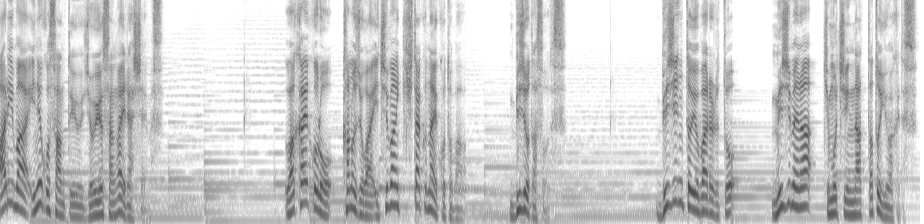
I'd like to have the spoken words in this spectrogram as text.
有馬稲子さんという女優さんがいらっしゃいます。若い頃彼女が一番聞きたくない言葉は美女だそうです。美人と呼ばれると惨めな気持ちになったというわけです。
